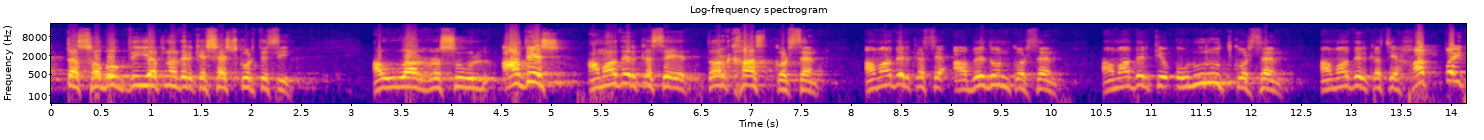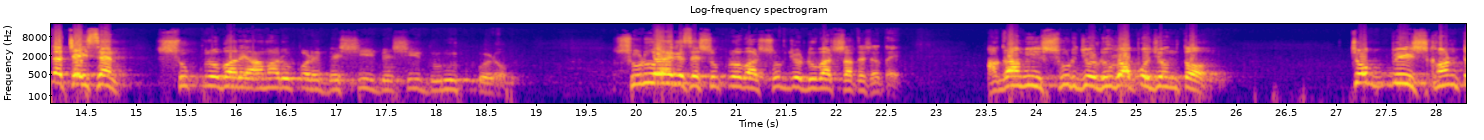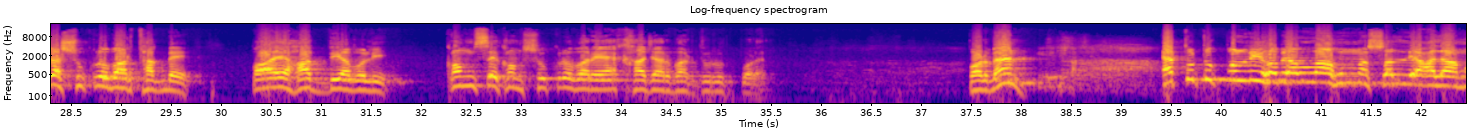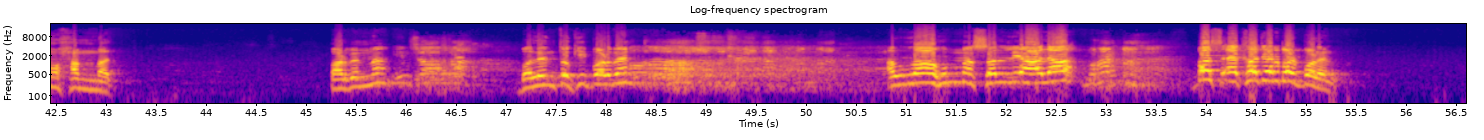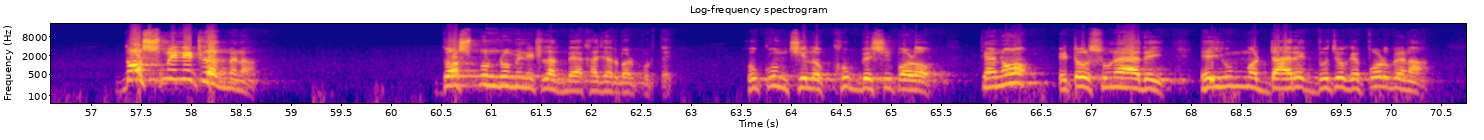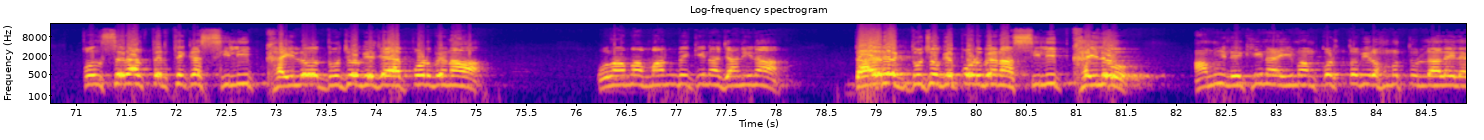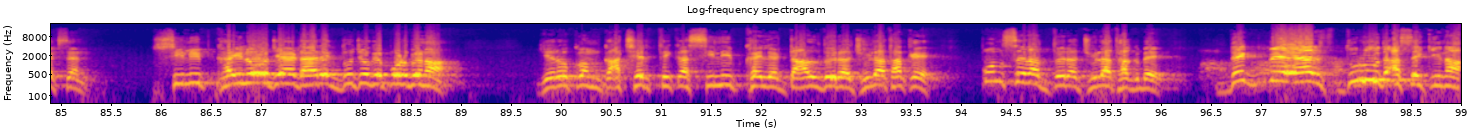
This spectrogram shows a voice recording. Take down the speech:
একটা সবক দিয়ে আপনাদেরকে শেষ করতেছি। আল্লাহর রসুল আদেশ আমাদের কাছে দরখাস্ত করছেন, আমাদের কাছে আবেদন করছেন, আমাদেরকে অনুরোধ করছেন, আমাদের কাছে হাত পাইতা চাইছেন। শুক্রবারে আমার উপরে বেশি বেশি দুরুদ পড়ো। শুরু হয়ে গেছে শুক্রবার, সূর্য ডুবার সাথে সাথে। আগামী সূর্য ডুবা পর্যন্ত চব্বিশ ঘণ্টা শুক্রবার থাকবে। পায়ে হাত দিয়া বলি কমসে কম শুক্রবারে এক হাজার বার দুরুদ পড়েন। পড়বেন? এতটুক পড়লেই হবে আল্লাহ সাল্লি আলা মুহাম্মদ। পারবেন না? বলেন তো কি পড়বেন? আল্লাহ সাল্লি আলা বাস এক হাজার বার পড়েন। দশ মিনিট লাগবে না। দশ পনেরো মিনিট লাগবে এক হাজার বার পড়তে। হুকুম ছিল খুব বেশি পড়ো। কেন? এটাও শুনে দেই, এই উম্মর ডাইরেক্ট দুযোগে পড়বে না। পলসেরাতের থেকে স্লিপ খাইলো দুযোগে যায় পড়বে না। ওলামা মানবে কিনা জানি না। ডাইরেক্ট দুযোগে পড়বে না, স্লিপ খাইলেও। আমি লেখি না, ইমাম কর্তবী রহমতুল্লাহ আলাই লেখছেন স্লিপ খাইলো যে ডাইরেক্ট দুযোগে পড়বে না। যেরকম গাছের থেকে স্লিপ খাইলে ডাল দইরা ঝুলা থাকে পলসেরাত দইরা ঝুলা থাকবে। দেখবে এর দুরুদ আছে কিনা,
